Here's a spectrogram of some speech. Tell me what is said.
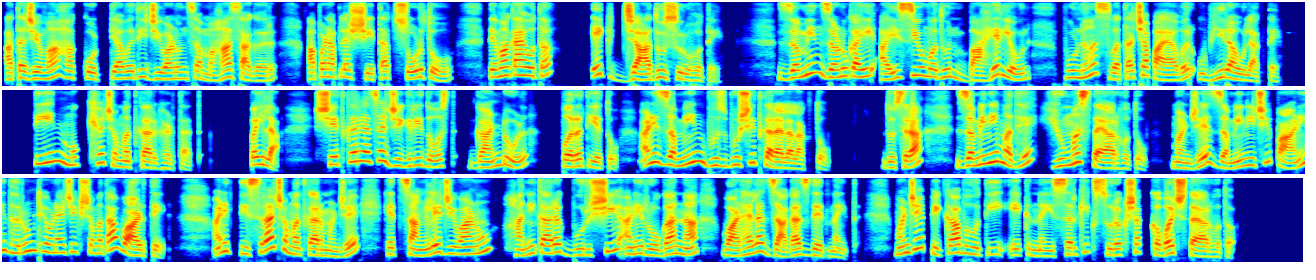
आता जेव्हा हा कोट्यावधी जीवाणूंचा महासागर आपण आपल्या शेतात सोडतो तेव्हा काय होतं? एक जादू सुरू होते. जमीन जणू काही आयसीयूमधून बाहेर येऊन पुन्हा स्वतःच्या पायावर उभी राहू लागते. तीन मुख्य चमत्कार घडतात. पहिला शेतकऱ्याचा जिगरी दोस्त गांडूळ परत येतो आणि जमीन भुसभुशीत करायला लागतो. दुसरा जमिनीमध्ये ह्युमस तयार होतो म्हणजे जमिनीची पाणी धरून ठेवण्याची क्षमता वाढते. आणि तिसरा चमत्कार म्हणजे हे चांगले जीवाणू हानिकारक बुरशी आणि रोगांना वाढायला जागाच देत नाहीत. म्हणजे पिकाभोवती एक नैसर्गिक सुरक्षा कवच तयार होतं.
